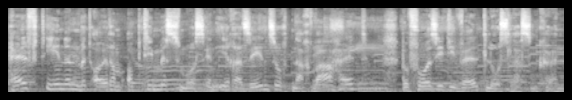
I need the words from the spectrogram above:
Helft ihnen mit eurem Optimismus in ihrer Sehnsucht nach Wahrheit, bevor sie die Welt loslassen können.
